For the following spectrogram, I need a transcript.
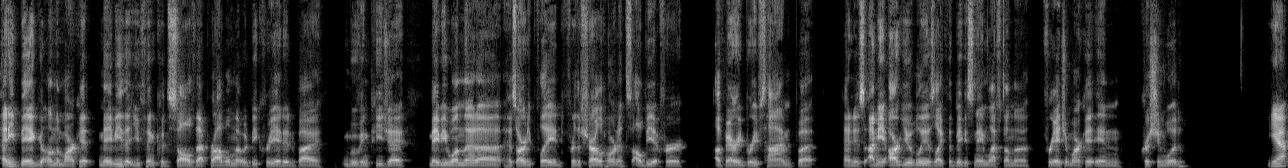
any big on the market maybe that you think could solve that problem that would be created by moving PJ? Maybe one that uh, has already played for the Charlotte Hornets, albeit for a very brief time, but and is I mean arguably is like the biggest name left on the free agent market in Christian Wood. Yeah,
